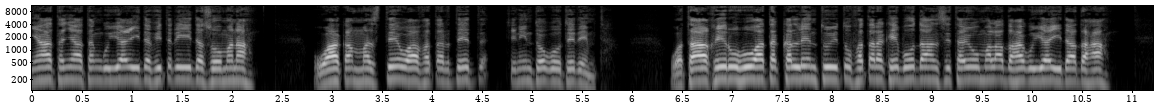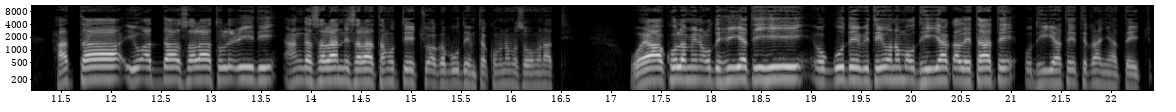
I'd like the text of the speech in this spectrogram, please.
nyaata nyaatan guyyaa ciida fixrii ciida soomanaa waa qammastee waa faxartee ciniintoo gootee deemta wataakiiruhu waa takkailleen tuyxu faxara kee booda ansita yoomal adahaa guyyaa ciidaa dahaa حتى يؤدى صلاة العيد عنق صلاة صلاة متيتشو أقبو ديم تكم نما صومنات ويأكل من أضحيته وقود بتيو نما أضحية قلتات أضحيات ترانيات تيتشو.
